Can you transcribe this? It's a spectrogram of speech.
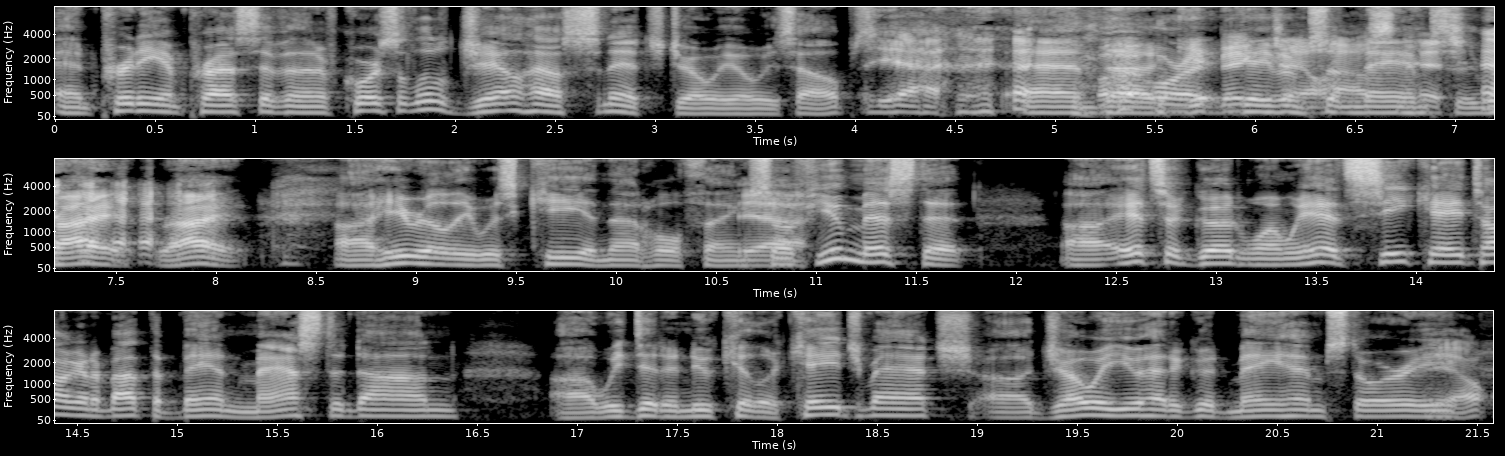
And pretty impressive. And then, of course, a little jailhouse snitch. Joey always helps. Yeah. and Or- uh, or a ga- big gave him some names. snitch. right, right. Uh, he really was key in that whole thing. So if you missed it, uh, it's a good one. We had CK talking about the band Mastodon. Uh, we did a new Killer Cage match. Uh, Joey, you had a good mayhem story. Yep.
